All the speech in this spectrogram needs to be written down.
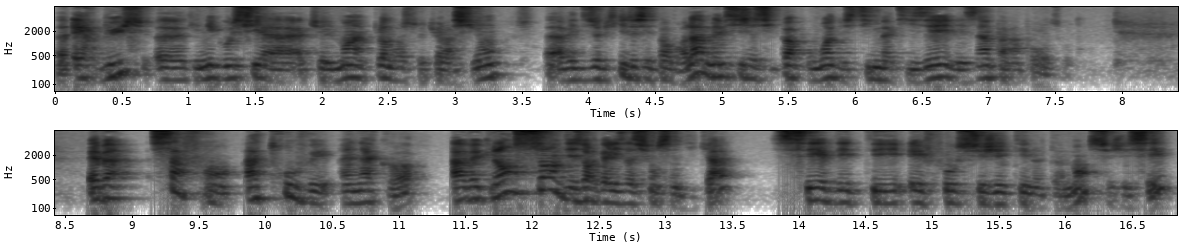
Airbus, euh, qui négocie actuellement un plan de restructuration euh, avec des objectifs de cet ordre-là, même si je ne pas pour moi de stigmatiser les uns par rapport aux autres. Eh ben, Safran a trouvé un accord avec l'ensemble des organisations syndicales, CFDT, FO, CGT notamment, CGC,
